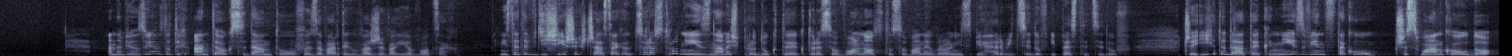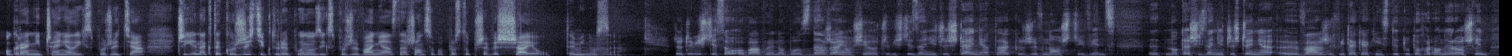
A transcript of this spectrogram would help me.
A nawiązując do tych antyoksydantów zawartych w warzywach i owocach, Niestety w dzisiejszych czasach coraz trudniej jest znaleźć produkty, które są wolne od stosowanych w rolnictwie herbicydów i pestycydów. Czy ich dodatek nie jest więc taką przesłanką do ograniczenia ich spożycia, czy jednak te korzyści, które płyną z ich spożywania, znacząco po prostu przewyższają te mhm. minusy? Mhm. Rzeczywiście są obawy, no bo zdarzają się oczywiście zanieczyszczenia tak, żywności, więc y, no też i zanieczyszczenia y, warzyw i tak jak Instytut Ochrony Roślin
